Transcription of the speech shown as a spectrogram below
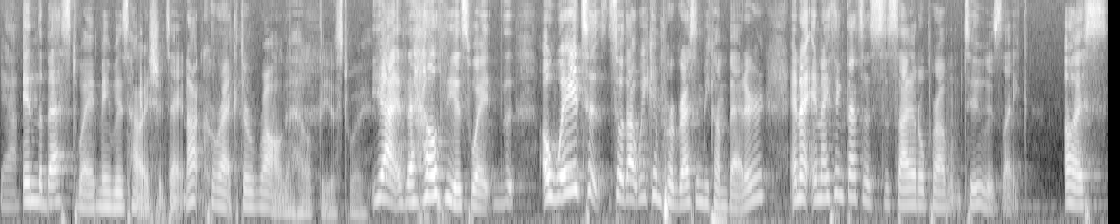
Yeah. in the best way. Maybe is how I should say it, not correct or in wrong. the healthiest way. Yeah, the healthiest way, the, a way to so that we can progress and become better. And I, and I think that's a societal problem too. Is like us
